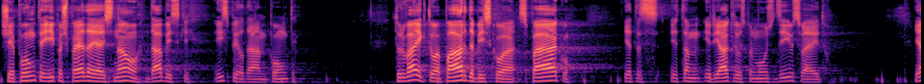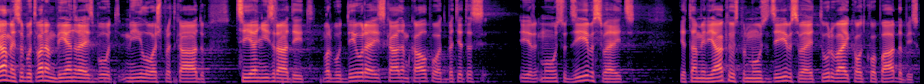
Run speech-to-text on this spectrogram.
Šie punkti, īpaši pēdējais, nav dabiski izpildāmi punkti. Tur vajag to pārdabisko spēku, ja, tas, ja tam ir jākļūst par mūsu dzīvesveidu. Jā, mēs varbūt varam vienreiz būt mīloši pret kādu, cieņu izrādīt, varbūt divreiz kādam kalpot, bet ja tas ir mūsu dzīvesveids, ja tam ir jākļūst par mūsu dzīvesveidu, tur vajag kaut ko pārdabisku.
